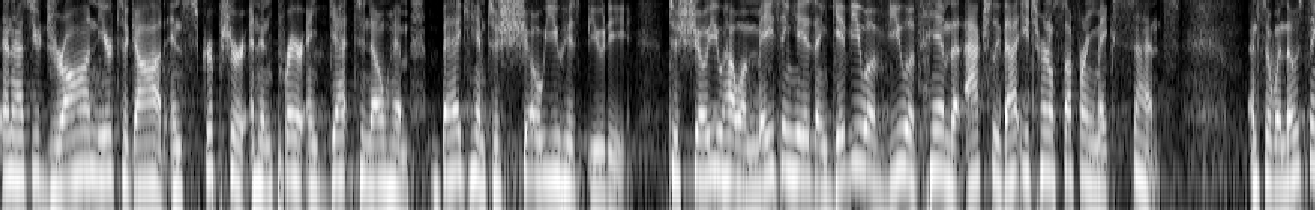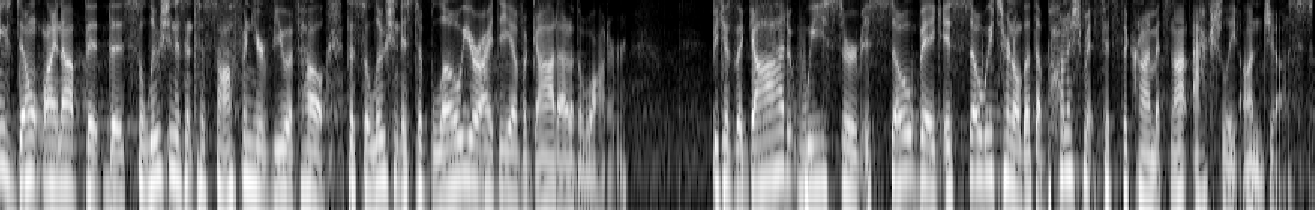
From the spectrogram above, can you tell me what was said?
And as you draw near to God in scripture and in prayer and get to know Him, beg Him to show you His beauty, to show you how amazing He is, and give you a view of Him that actually that eternal suffering makes sense. And so when those things don't line up, the, the solution isn't to soften your view of hell. The solution is to blow your idea of a God out of the water. Because the God we serve is so big, is so eternal that the punishment fits the crime. It's not actually unjust.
